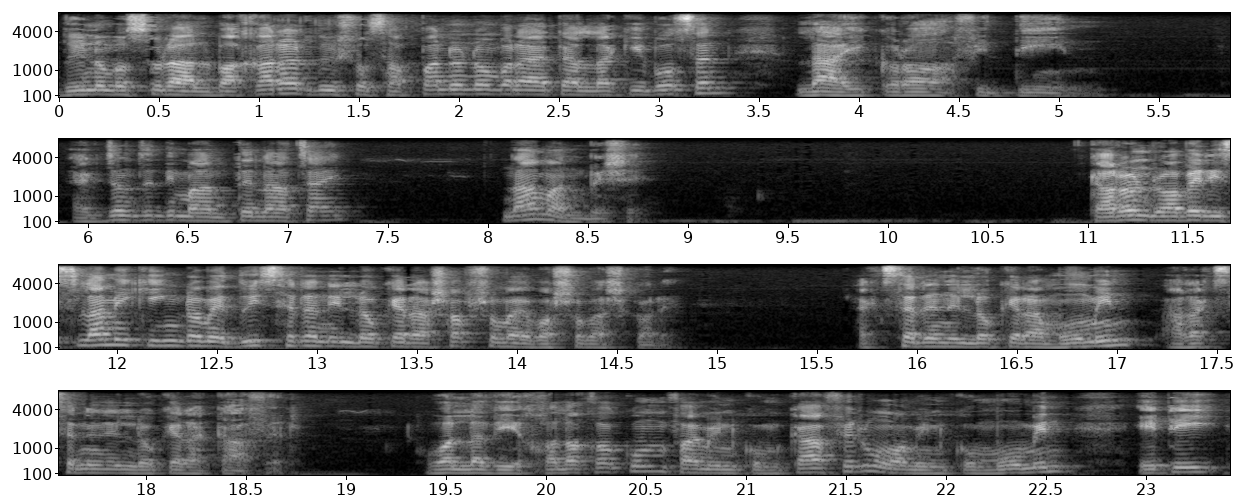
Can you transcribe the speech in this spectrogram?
দুই নম্বর সুরা আল বাকারার দুইশো ছাপ্পান্ন নম্বর আয়াতে আল্লাহ কি বলছেন? লাই ফিদ্দিন। একজন যদি মানতে না চায় না মানবে সে। কারণ রবের ইসলামী কিংডমে দুই শ্রেণির লোকেরা সবসময় বসবাস করে। এক শ্রেণির লোকেরা মুমিন, আর এক শ্রেণির লোকেরা কাফের। ওয়াল্লাদি খলকুম ফামিনকুম কাফের ওয়ামিনকুম মুমিন। এটি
